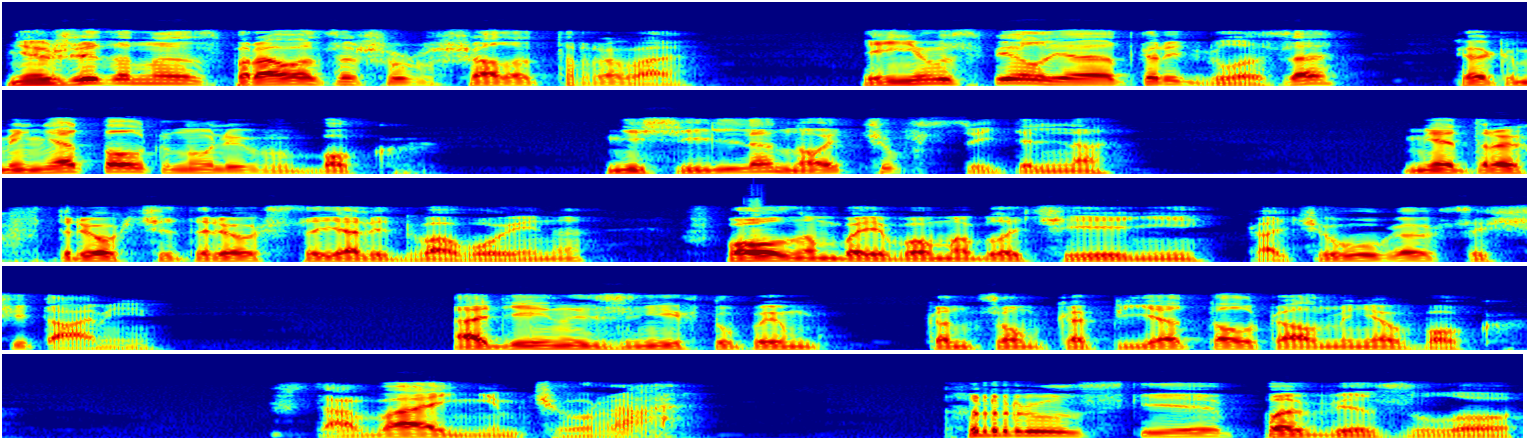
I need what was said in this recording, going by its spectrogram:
Неожиданно справа зашуршала трава. И не успел я открыть глаза, как меня толкнули в бок. Не сильно, но чувствительно. Метрах в трех-четырех стояли два воина в полном боевом облачении, кольчугах со щитами. Один из них тупым концом копья толкал меня в бок. «Вставай, немчура!» «Русские, повезло!»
